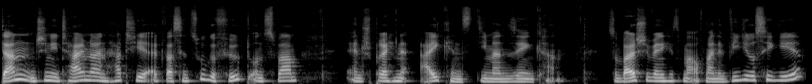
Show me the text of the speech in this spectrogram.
Dann, Genie Timeline hat hier etwas hinzugefügt, und zwar entsprechende Icons, die man sehen kann. Zum Beispiel, wenn ich jetzt mal auf meine Videos hier gehe,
